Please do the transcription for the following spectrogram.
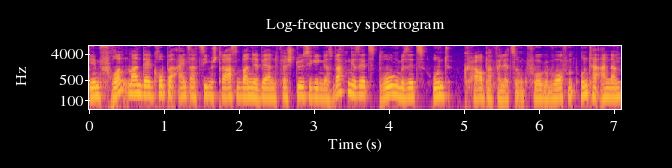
Dem Frontmann der Gruppe 187 Straßenbande werden Verstöße gegen das Waffengesetz, Drogenbesitz und Körperverletzung vorgeworfen. Unter anderem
